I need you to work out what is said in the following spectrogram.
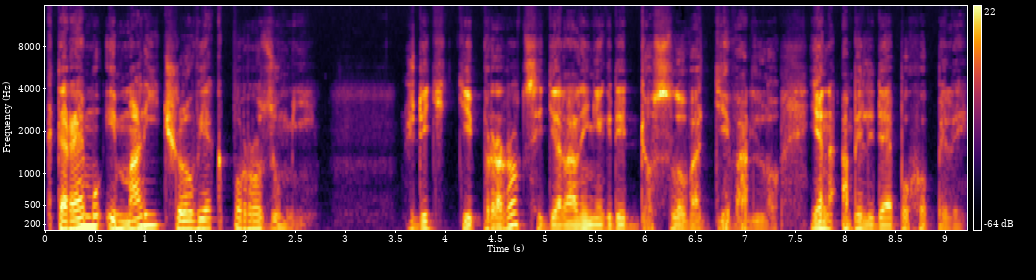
kterému i malý člověk porozumí. Vždyť ti proroci dělali někdy doslova divadlo, jen aby lidé pochopili.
